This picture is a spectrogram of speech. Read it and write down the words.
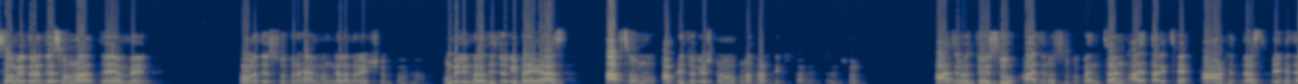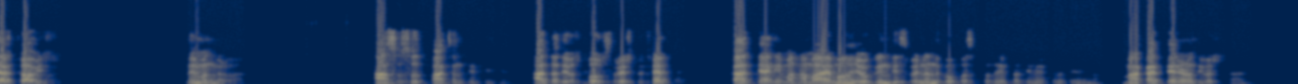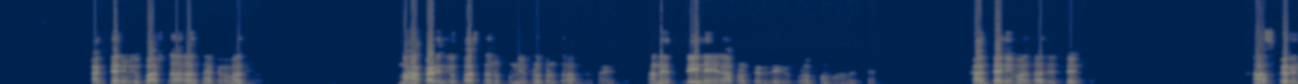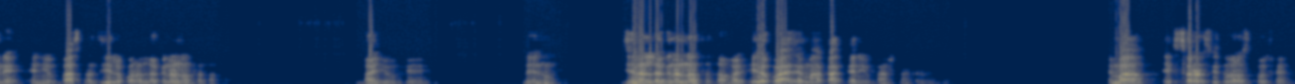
સૌ મિત્રો જય સોમનાથ જય અંબે તમારો દિવસ શુભ રહે મંગલમય શુભકામના હું બિલીમરાથી જોગીભાઈ વ્યાસ આપ સૌનું આપણી જોગેશમાં પુનઃ હાર્દિક સ્વાગત કરું છું આજ રોજ જોઈશું આજનો શુભ પંચાંગ આજે તારીખ છે આઠ દસ બે હજાર ચોવીસ ને મંગળવાર આસુ સુદ પાંચમ તિથિ છે આજનો દિવસ બહુ શ્રેષ્ઠ છે કાત્યાની મહામાય મહાયોગી નંદીશ્વર નંદ ગોપસ્પદે પ્રતિમે કૃતે મા કાત્યાયનીનો દિવસ છે આજે. કાત્યાયનીની ઉપાસના આરાધના કરવાથી મહાકાળીની ઉપાસનાનું પુણ્યફળ પણ પ્રાપ્ત થાય છે. અને ત્રિનયના પણ તરીકે ઓળખવામાં આવે છે. કાત્યાની માતા જે છે. ખાસ કરીને એની ઉપાસના જે લોકોના લગ્ન ન થતા ભાઈઓ કે બહેનો, જેના લગ્ન ન થતા હોય, એ લોકો આજે મા કાત્યાની ઉપાસના કરવી છે. એમાં એક સરળ સીધો રસ્તો છે.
